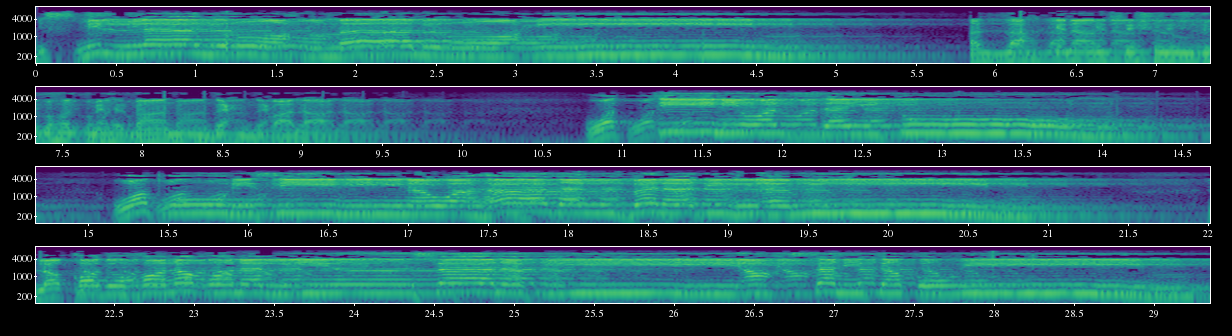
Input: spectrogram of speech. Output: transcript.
بسم اللہ الرحمن الرحیم. اللہ کے نام سے شروع جو بہت مہربان رحم والا. والتین والزیتون. وطور سینین وهذا البلد الأمين لقد خلقنا الإنسان في أحسن تقويم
